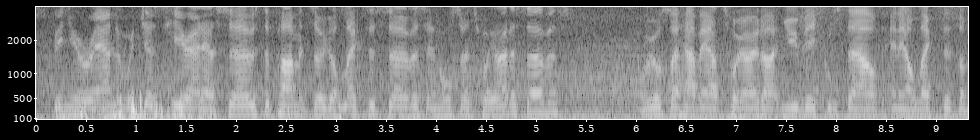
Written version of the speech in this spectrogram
Spin you around and we're just here at our service department. So we've got Lexus service and also Toyota service. And we also have our Toyota new vehicle sales and our Lexus of,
